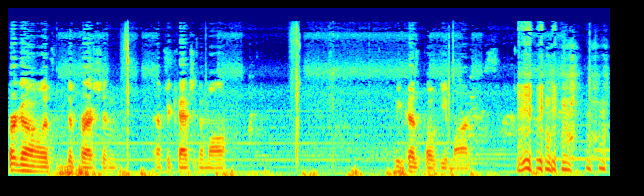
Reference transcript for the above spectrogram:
We're going with depression after catching them all. Because Pokemon.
